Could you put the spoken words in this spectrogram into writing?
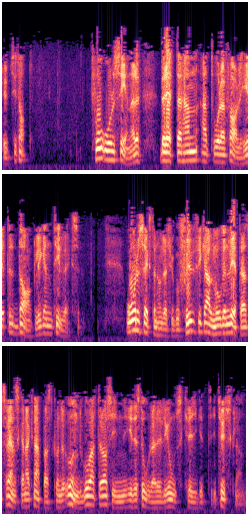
Slut citat. Två år senare berättar han att våra farligheter dagligen tillväxer. År 1627 fick allmogen veta att svenskarna knappast kunde undgå att dras in i det stora religionskriget i Tyskland.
